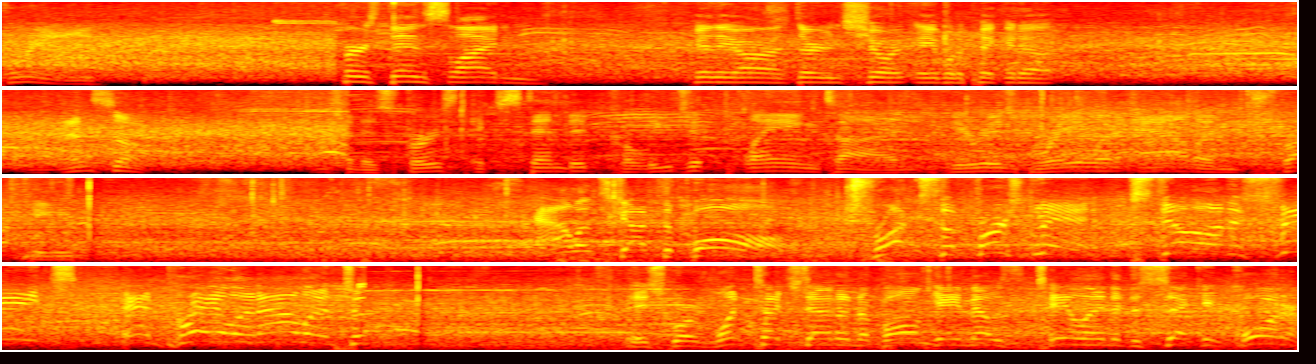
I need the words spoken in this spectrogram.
free. First then slide, and here they are on third and short, able to pick it up. And some. And his first extended collegiate playing time. Here is Braelon Allen trucking. Allen's got the ball. Trucks the first man. Still on his feet. And Braelon Allen to. They scored one touchdown in the ball game. That was the tail end of the second quarter.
